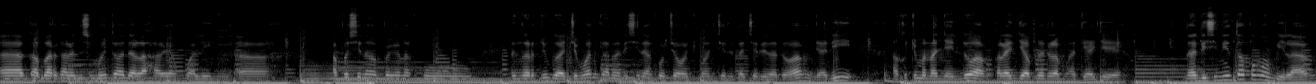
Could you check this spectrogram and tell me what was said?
uh, kabar kalian semua itu adalah hal yang paling uh, apa sih nama pengen aku dengar juga. Cuman karena di sini aku cuma cuma cerita cerita doang jadi aku cuma nanyain doang. Kalian jawabnya dalam hati aja ya. Nah di sini tuh aku mau bilang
